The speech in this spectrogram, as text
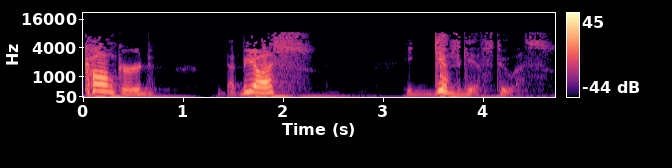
conquered, that'd be us, he gives gifts to us.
